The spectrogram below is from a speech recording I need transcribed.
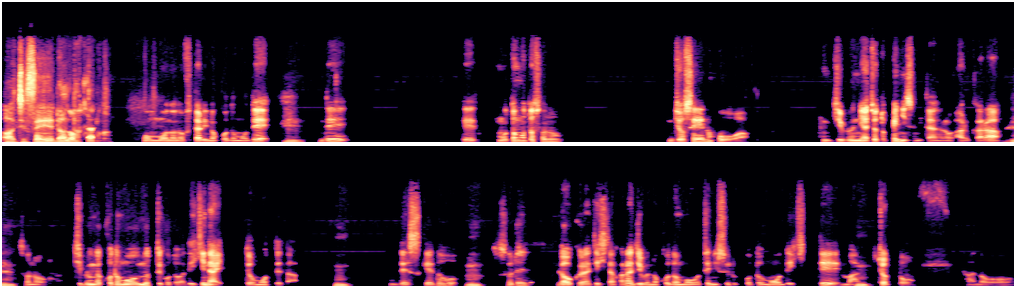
あ、受精卵だったのか。本物の二人の子供で、うん。で、で、もともとその、女性の方は、自分にはちょっとペニスみたいなのがあるから、うん。その、自分が子供を産むってことができないって思ってたうん。んですけど、うん。それが送られてきたから自分の子供を手にすることもできて、まあうん、ちょっと、あの、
